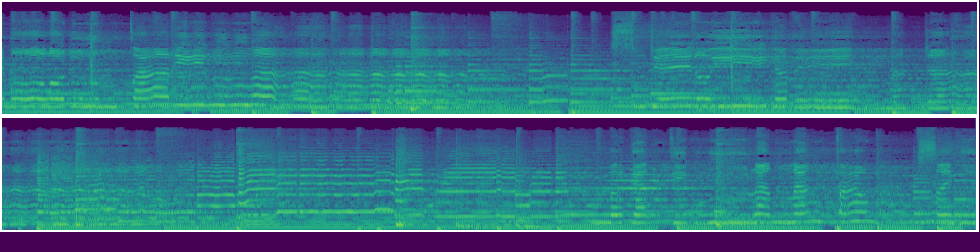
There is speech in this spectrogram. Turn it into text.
Ai molo dum pari lua Sudeno i gabe berkat di bulan nang tahun saya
